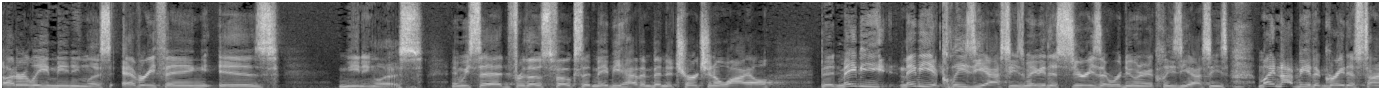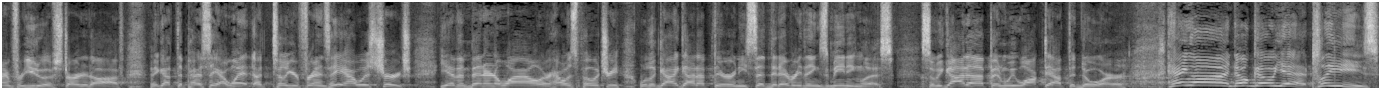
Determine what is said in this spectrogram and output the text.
Utterly meaningless. Everything is meaningless. And we said, for those folks that maybe haven't been to church in a while, that maybe maybe Ecclesiastes, maybe this series that we're doing in Ecclesiastes might not be the greatest time for you to have started off. They got the past say, I went, uh, tell your friends, hey, how was church? You haven't been in a while, or how was poetry? Well, the guy got up there and he said that everything's meaningless. So we got up and we walked out the door. Hang on, don't go yet, please.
